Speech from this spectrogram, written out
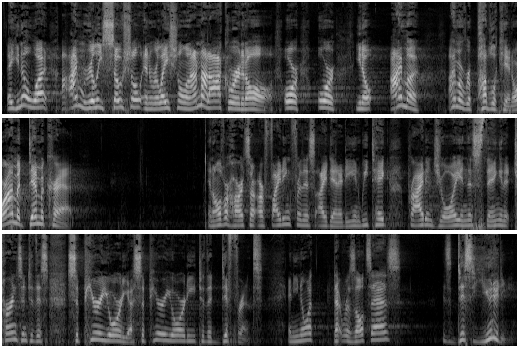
Hey, you know what? I'm really social and relational and I'm not awkward at all. Or, or, you know, I'm a, I'm a Republican or I'm a Democrat. And all of our hearts are, are, fighting for this identity, and we take pride and joy in this thing, and it turns into this superiority, a superiority to the different. And you know what that results as? It's disunity.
